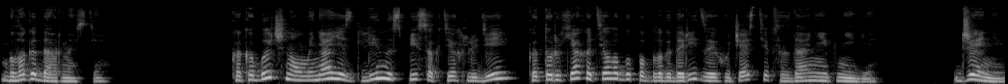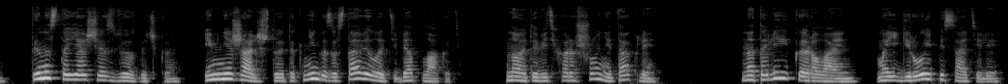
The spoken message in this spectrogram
Благодарности. Как обычно, у меня есть длинный список тех людей, которых я хотела бы поблагодарить за их участие в создании книги. Дженни, ты настоящая звездочка, и мне жаль, что эта книга заставила тебя плакать. Но это ведь хорошо, не так ли? Натали и Кэролайн, мои герои-писатели.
